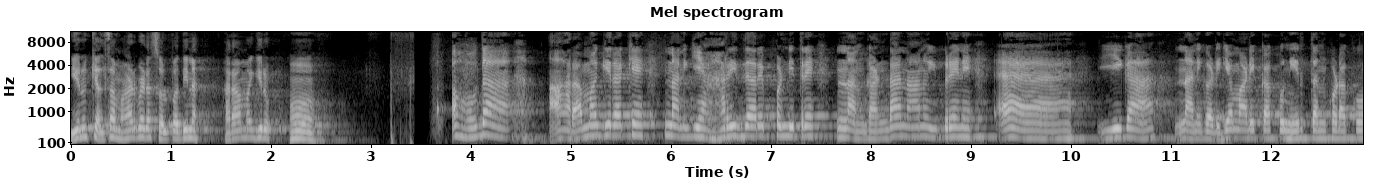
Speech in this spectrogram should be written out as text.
ಏನು ಕೆಲಸ ಮಾಡಬೇಡ ಸ್ವಲ್ಪ ದಿನ ಆರಾಮಾಗಿರು. ಹ್ಞೂ ಹೌದಾ? ಆರಾಮಾಗಿರಕ್ಕೆ ನನಗೆ ಯಾರಿದ್ದಾರೆ ಪಂಡಿತ್ರೆ? ನನ್ನ ಗಂಡ ನಾನು ಇಬ್ರೇನೆ. ಆ, ಈಗ ನನಗೆ ಅಡುಗೆ ಮಾಡಿಕ್ಕಾಕು ನೀರು ತಂದು ಕೊಡಕ್ಕು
